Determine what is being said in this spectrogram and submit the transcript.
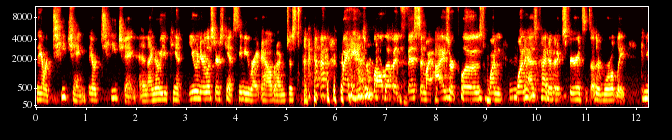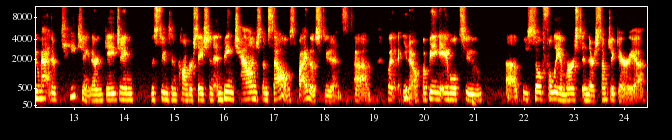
they are teaching they are teaching. And i know you can't you and your listeners can't see me right now but i'm just my hands are balled up in fists and my eyes are closed. One one has kind of an experience that's otherworldly. Can you imagine? They're teaching they're engaging the students in conversation and being challenged themselves by those students um, but you know but being able to uh, be so fully immersed in their subject area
